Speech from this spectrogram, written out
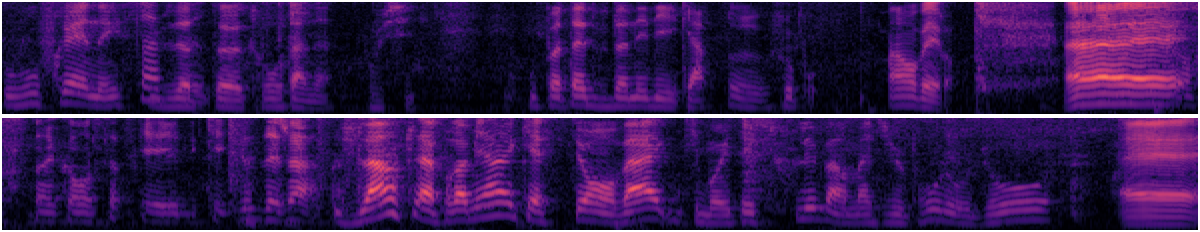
Ou vous freiner si Ça vous fait. êtes euh, trop tannant aussi. Ou peut-être vous donner des cartes. je sais pas. Ah, on verra. Euh, C'est un concept qui, qui existe déjà. je lance la première question vague qui m'a été soufflée par Mathieu Pro l'autre jour. Euh,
